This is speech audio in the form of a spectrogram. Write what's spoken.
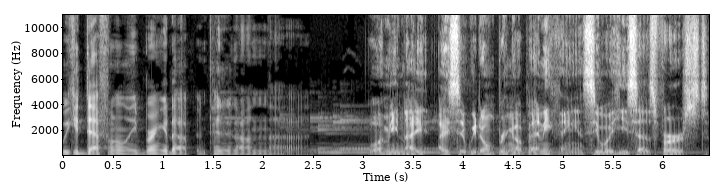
we could definitely bring it up and pin it on. Uh, Well, I mean, I, I said we don't bring up anything and see what he says first.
